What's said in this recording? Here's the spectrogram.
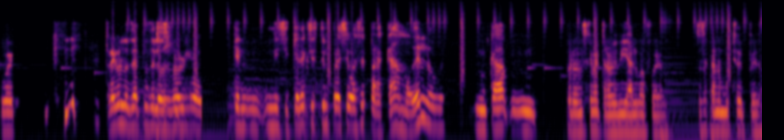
güey. Traigo los datos de los Rolls Royce. Que ni siquiera existe un precio base para cada modelo, güey. Cada. mm, Perdón, es que me trabé, vi algo afuera. Está sacando mucho de pedo.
